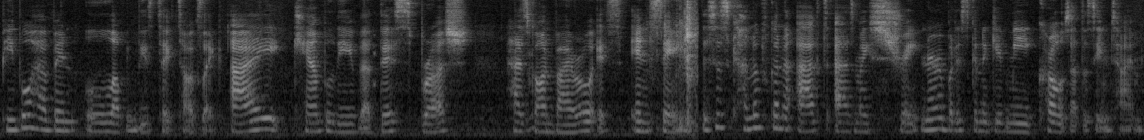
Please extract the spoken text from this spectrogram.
people have been loving these TikToks. Like I can't believe that this brush has gone viral. It's insane. This is kind of gonna act as my straightener, but it's gonna give me curls at the same time.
